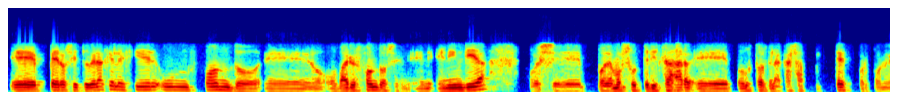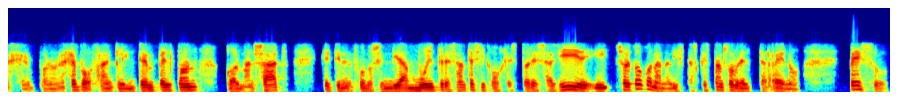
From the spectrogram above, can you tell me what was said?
Eh, pero si tuviera que elegir un fondo eh, o varios fondos en, India, pues podemos utilizar productos de la casa Pictet, por poner por un ejemplo, Franklin Templeton, Goldman Sachs, que tienen fondos en India muy interesantes y con gestores allí y sobre todo con analistas que están sobre el terreno. Peso,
